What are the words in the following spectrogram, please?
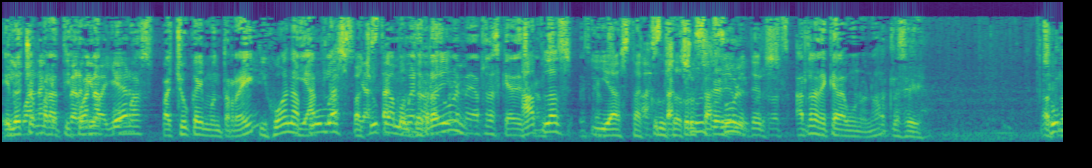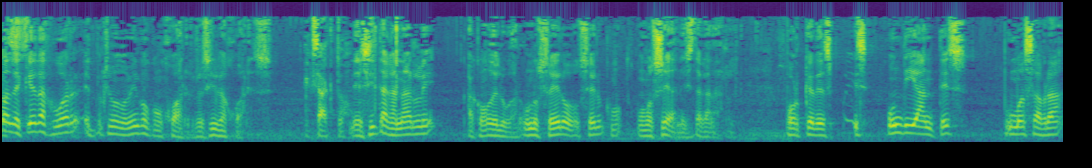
El 8 Tijuana para Tijuana, ayer. Pumas, Pachuca y Monterrey. Tijuana, Y Pumas, Atlas, Pachuca, Monterrey, Atlas, Atlas queda descanso, Atlas y hasta, Hasta Cruz Azul. Cruz Azul. Atlas le queda uno, ¿no? Atlas sí. Pumas le queda jugar el próximo domingo con Juárez, recibe a Juárez. Exacto. Necesita ganarle a como de lugar, 1-0 o 0, como, como sea, necesita ganarle. Porque después, un día antes, Pumas sabrá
